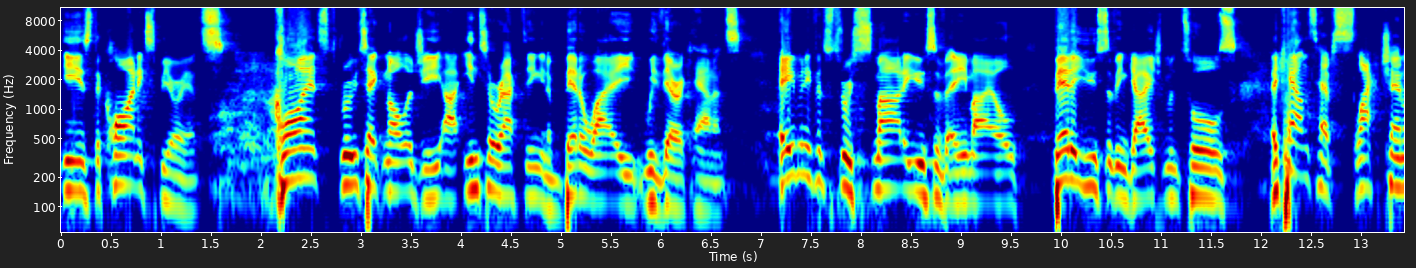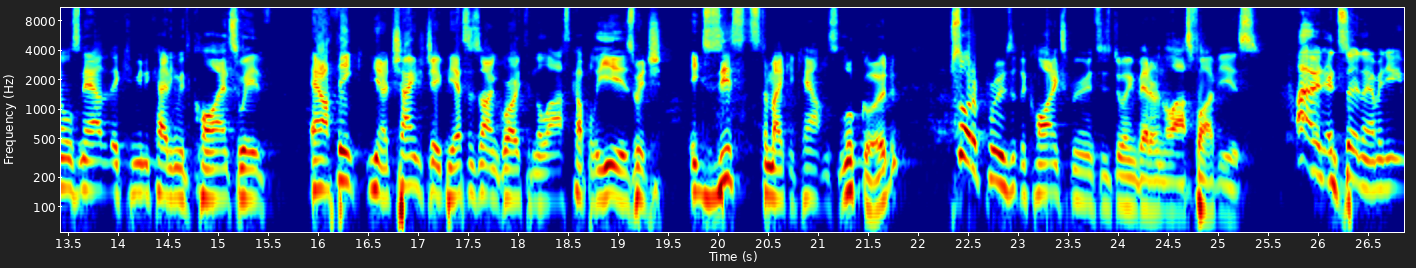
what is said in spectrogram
is the client experience. Clients through technology are interacting in a better way with their accountants, even if it's through smarter use of email, better use of engagement tools. Accountants have Slack channels now that they're communicating with clients with. And I think, you know, Change GPS's own growth in the last couple of years, which exists to make accountants look good, sort of proves that the client experience is doing better in the last five years. Oh, and- certainly, I mean, you,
